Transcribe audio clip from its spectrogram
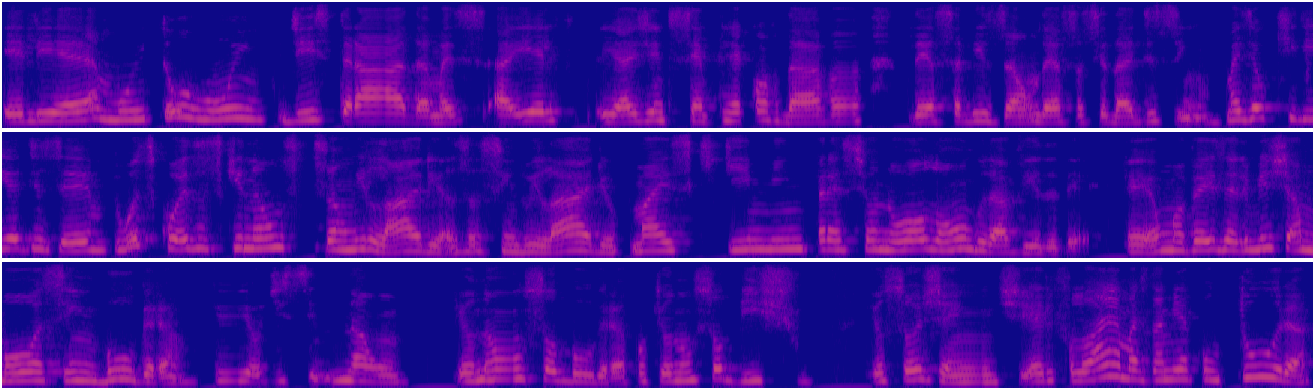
ele é muito ruim de estrada, mas aí ele e a gente sempre recordava dessa visão dessa cidadezinha. Mas eu queria dizer duas coisas que não são hilárias assim do Hilário, mas que me impressionou ao longo da vida dele. É, uma vez ele me chamou assim, búlgara, e eu disse: não, eu não sou búlgara, porque eu não sou bicho, eu sou gente. Ele falou: Ah, mas na minha cultura,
